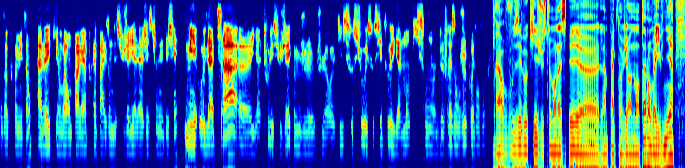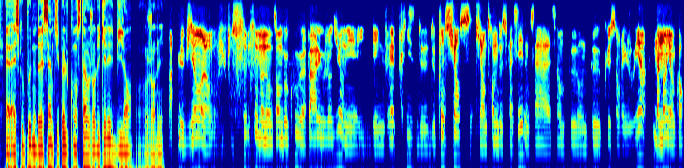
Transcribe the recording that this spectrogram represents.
dans un premier temps, avec, et on va en parler après, par exemple, des sujets liés à la gestion des déchets. Mais au-delà de ça, il y a tous les sujets, comme je, je le redis, sociaux et sociétaux également, qui sont de vrais enjeux pour les entreprises. Alors, vous évoquiez justement l'aspect, euh, l'impact environnemental, on va y venir. Euh, est-ce que vous pouvez nous dresser un petit peu le constat aujourd'hui? Quel est le bilan aujourd'hui? Bah, Le bilan, alors, je pense qu'on en entend beaucoup euh, parler aujourd'hui. On est, il y a une vraie prise de, de, conscience qui est en train de se passer. Donc ça, ça on peut, on ne peut que s'en réjouir. Maintenant, il y a encore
